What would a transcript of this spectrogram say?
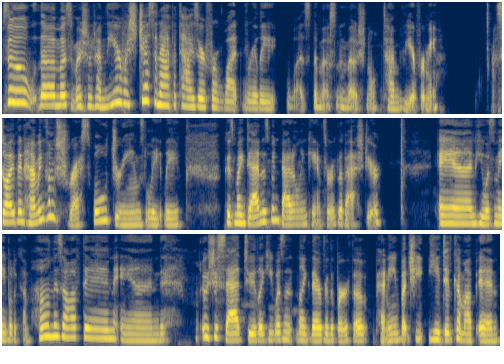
So the most emotional time of the year was just an appetizer for what really was the most emotional time of year for me. So I've been having some stressful dreams lately because my dad has been battling cancer the past year and he wasn't able to come home as often. And it was just sad too. Like he wasn't like there for the birth of penny but she he did come up and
